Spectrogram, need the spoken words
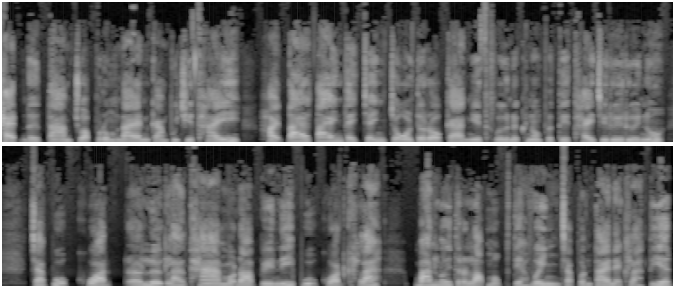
ខេត្តនៅតាមជាប់ព្រំដែនកម្ពុជាថៃហើយដែលតែងតែចេញចូលទៅរកការងារធ្វើនៅក្នុងប្រទេសថៃជារឿយៗនោះចាពួកគាត់លើកឡើងថាមកដល់ពេលនេះពួកគាត់ខ្លះបានលុយត្រឡប់មកផ្ទះវិញចាប់ប៉ុន្តែអ្នកខ្លះទៀត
